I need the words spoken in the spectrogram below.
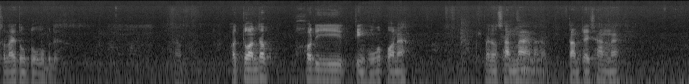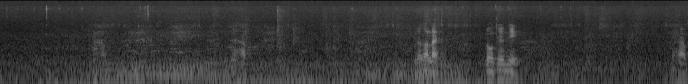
สไลด์ตรงๆลงไปเลยครับเอาจอนถ้าพอดีติ่งหูก็พอนะ ไม่ต้องสั้นมากนะครับ ตามใจช่างนะนะครับนะครับ แล้วก็อะไร ลง เทคนิคนะครับ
